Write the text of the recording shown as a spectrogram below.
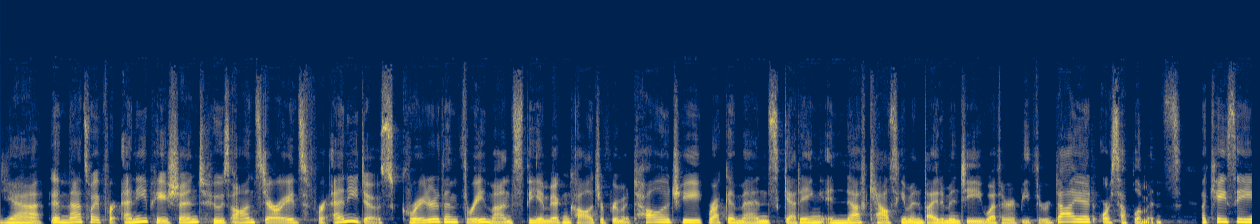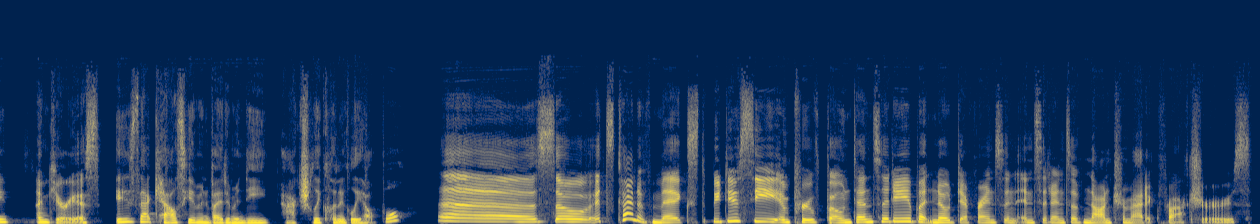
Yeah. And that's why for any patient who's on steroids for any dose greater than three months, the American College of Rheumatology recommends getting enough calcium and vitamin D, whether it be through diet or supplements. But Casey, I'm curious, is that calcium and vitamin D actually clinically helpful? Uh, so it's kind of mixed. We do see improved bone density, but no difference in incidence of non traumatic fractures.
